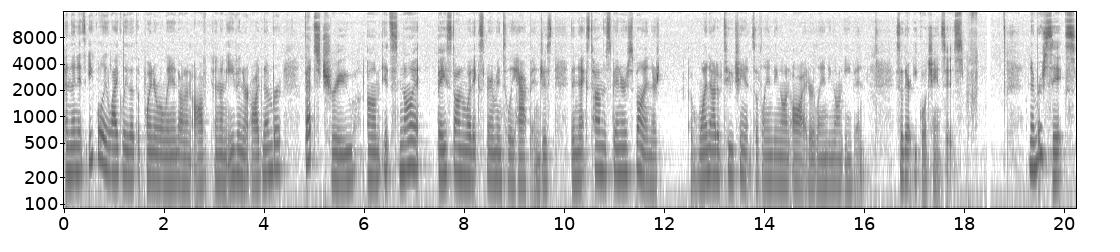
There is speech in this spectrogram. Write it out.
And then it's equally likely that the pointer will land on an, off, an even or odd number that's true. Um, it's not based on what experimentally happened. Just the next time the spinner is spun, there's a one out of two chance of landing on odd or landing on even. So they're equal chances. Number six,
